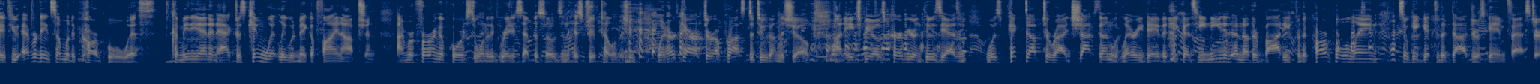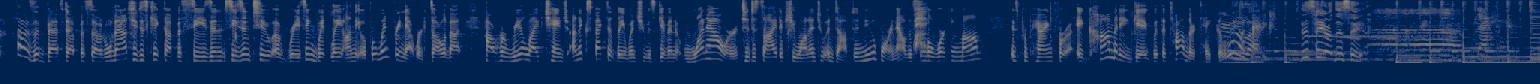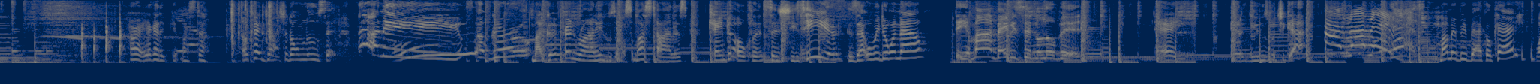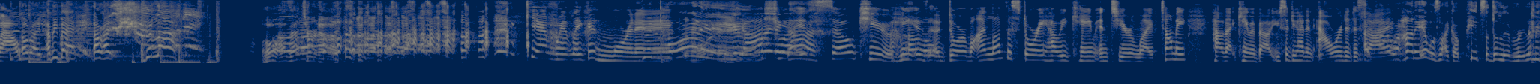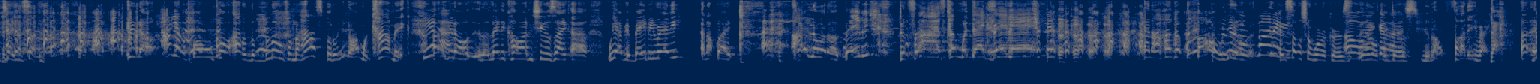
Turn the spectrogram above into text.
If you ever need someone to carpool with, comedian and actress Kym Whitley would make a fine option. I'm referring, of course, to one of the greatest episodes in the history of television, when her character, a prostitute on the show, on HBO's Curb Your Enthusiasm, was picked up to ride shotgun with Larry David because he needed another body for the carpool lane so he could get to the Dodgers game faster. That was the best episode. Well, now she just kicked off a season, season two of Raising Whitley on the Oprah Winfrey Network. It's all about how her real life changed unexpectedly when she was given one hour to decide if she wanted to adopt a newborn. Now, the single working mom is preparing for a comedy gig with a toddler. Take a What do you look. like? This hair or this hair? All right, I gotta get my stuff. Okay, Joshua, don't lose it. Ronnie! Oh. What's up, girl? My good friend Ronnie, who's also my stylist, came to Oakland since she's here. Is that what we're doing now? Do you mind babysitting a little bit? Hey, gotta use what you got. Mommy be back, okay? Wow. All right, I'll be back. All right, good luck. Oh, how's that turn out? Kym Whitley, good morning. Good morning. Joshua God. is so cute. He is adorable. I love the story how he came into your life. Tell me how that came about. You said you had an hour to An decide. hour, honey, it was like a pizza delivery. Let me tell you something. you I got a phone call out of the blue from the hospital. You know, I'm a comic. Uh, Yeah. you know, the lady called and she was like, uh, "We have your baby ready." And I'm like, I didn't order a baby. The fries come with that baby. and I hung up the phone. You so know, funny. and social workers, Oh, they don't think that's you know funny. Right. Yeah.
